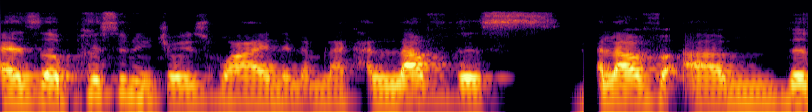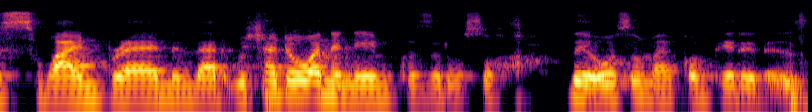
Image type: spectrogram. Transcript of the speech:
as a person who enjoys wine and i'm like i love this i love um this wine brand and that which i don't want to name because it also they're also my competitors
